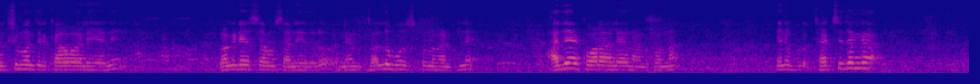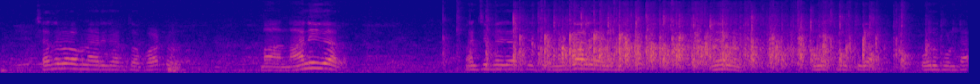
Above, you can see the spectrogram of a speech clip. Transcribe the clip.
ముఖ్యమంత్రి కావాలి అని వెంకటేశ్వర స్వామి సన్నిధిలో నేను కళ్ళు మూసుకున్న వెంటనే అదే కోరాలి అని అనుకున్నా. నేను ఇప్పుడు ఖచ్చితంగా చంద్రబాబు నాయుడు గారితో పాటు మా నాని గారు మంచి మెజార్టీతో నెగ్గాలి అని నేను మనస్ఫూర్తిగా కోరుకుంటా.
